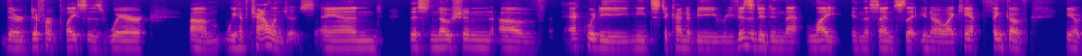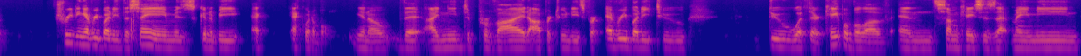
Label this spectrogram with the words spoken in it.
there are different places where um, we have challenges. And this notion of equity needs to kind of be revisited in that light in the sense that, you know, I can't think of, you know, treating everybody the same is going to be eq- equitable. You know, that I need to provide opportunities for everybody to do what they're capable of. And some cases that may mean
